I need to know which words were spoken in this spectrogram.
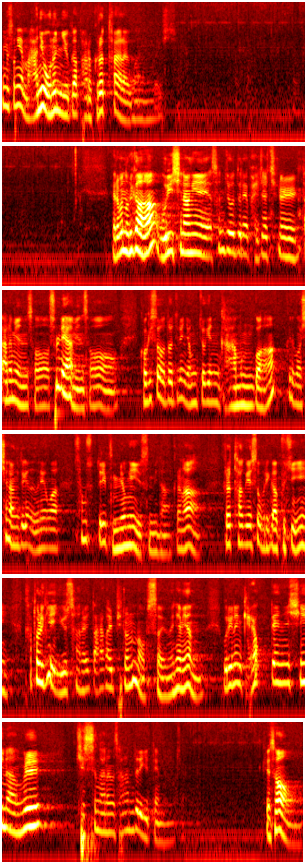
홍성에 많이 오는 이유가 바로 그렇다라고 하는 여러분 우리가 우리 신앙의 선조들의 발자취를 따르면서 순례하면서 거기서 얻어지는 영적인 감흥과 그리고 신앙적인 은혜와 성숙들이 분명히 있습니다. 그러나 그렇다고 해서 우리가 굳이 카톨릭의 유산을 따라갈 필요는 없어요. 왜냐하면 우리는 개혁된 신앙을 계승하는 사람들이기 때문이죠. 그래서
